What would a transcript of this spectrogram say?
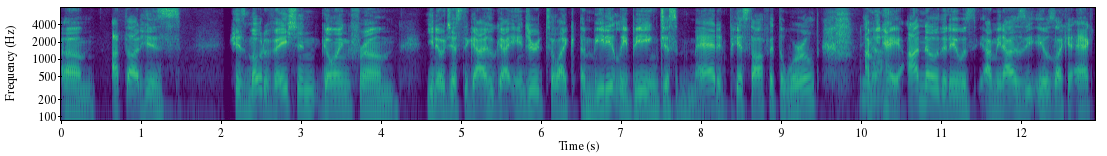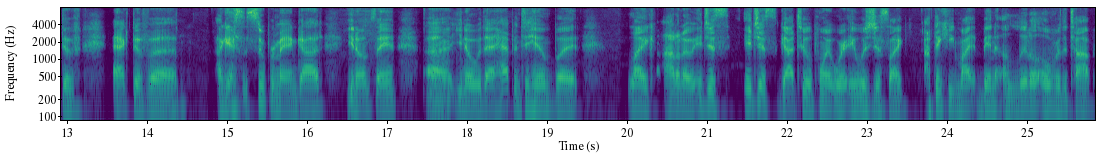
Um, I thought his his motivation going from you know, just the guy who got injured to like immediately being just mad and pissed off at the world. Yeah. I mean, hey, I know that it was. I mean, I was. It was like an act of, act of. Uh, I guess Superman God. You know what I'm saying? Uh, right. You know that happened to him, but like I don't know. It just it just got to a point where it was just like I think he might have been a little over the top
